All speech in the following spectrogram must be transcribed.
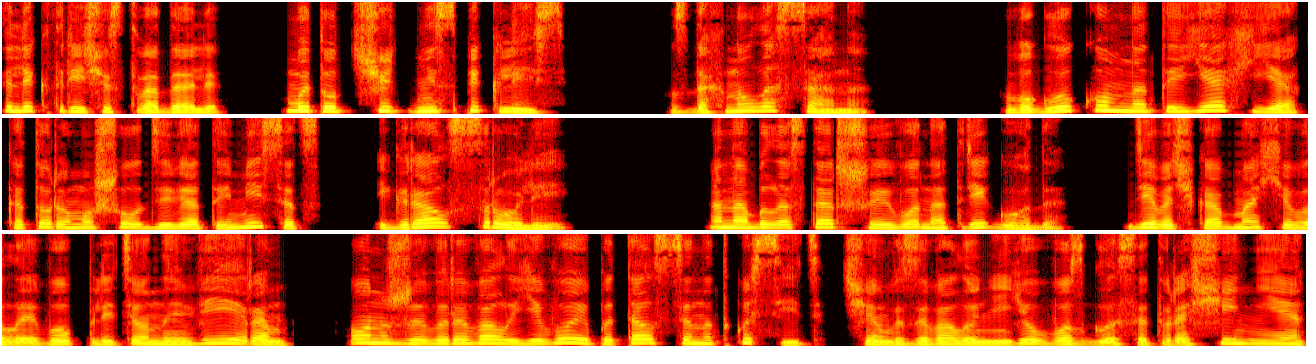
Электричество дали. Мы тут чуть не спеклись», — вздохнула Сана. В углу комнаты Яхья, которому шел девятый месяц, играл с Ролей. Она была старше его на три года. Девочка обмахивала его плетёным веером, он же вырывал его и пытался надкусить, чем вызывал у нее возглас отвращения.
